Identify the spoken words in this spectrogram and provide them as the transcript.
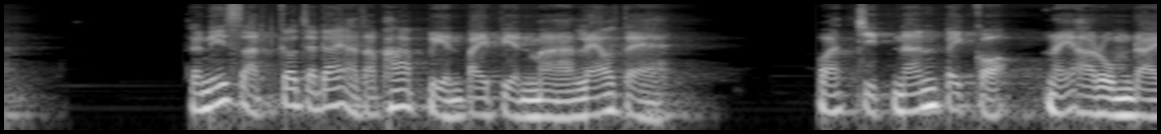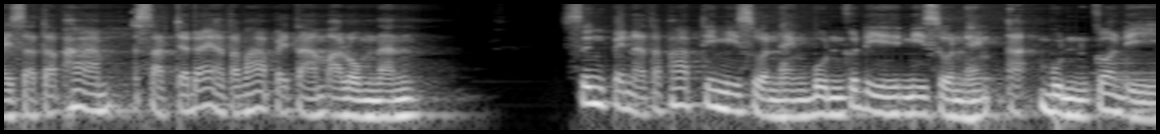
ทีนี้สัตว์ก็จะได้อัตภาพเปลี่ยนไปเปลี่ยนมาแล้วแต่ ว่าจิตนั้นไปเกาะในอารมณ์ใดสัตภาพ สัตว์จะได้อัตภาพไปตามอารมณ์นั้น ซึ่งเป็นอัตภาพที่มีส่วนแห่งบุญก็ดี มีส่วนแห่งอบุญก็ดี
